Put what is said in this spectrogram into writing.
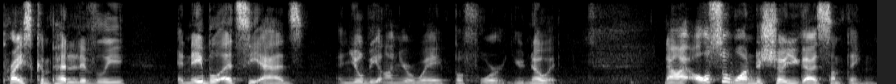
price competitively, enable Etsy ads, and you'll be on your way before you know it. Now, I also wanted to show you guys something.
